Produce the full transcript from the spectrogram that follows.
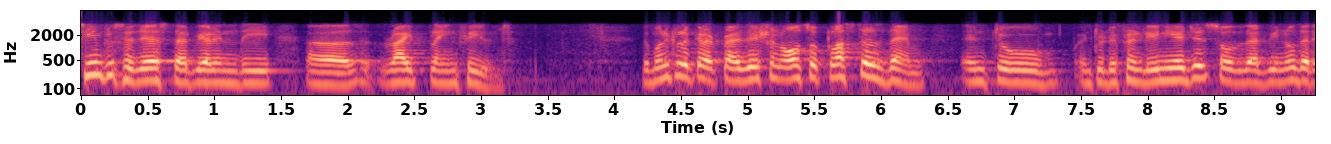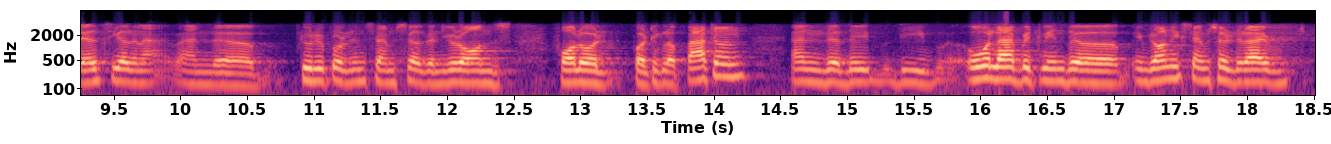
seem to suggest that we are in the uh, right playing field. The molecular characterization also clusters them into, into different lineages so that we know that LCL and, and uh, pluripotent stem cells and neurons follow a particular pattern and the, the overlap between the embryonic stem cell derived uh,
